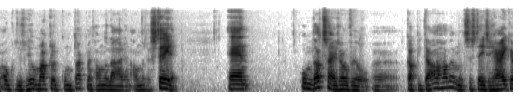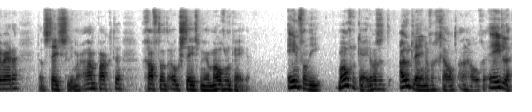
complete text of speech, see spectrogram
ook dus heel makkelijk contact met handelaren in andere steden. En omdat zij zoveel uh, kapitaal hadden, omdat ze steeds rijker werden, dat steeds slimmer aanpakten, gaf dat ook steeds meer mogelijkheden. Een van die mogelijkheden was het uitlenen van geld aan hoge edelen,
